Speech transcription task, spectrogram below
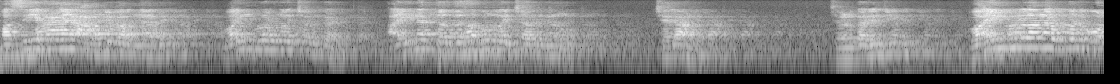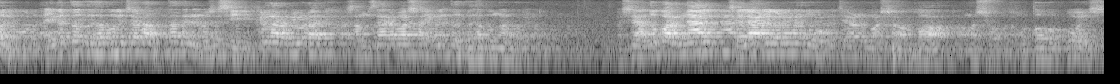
ഫസീഹായ അറബി പറഞ്ഞാൽ വൈൻ എന്ന് വെച്ച ഒരു കാര്യം. അതിനെ തെഹബ് എന്ന് വെച്ചാൽ ഇങ്ങനെ നോക്കും. ചില ആളുകൾ ചിലർക്ക് അറിയാൻ ചെയ്യും. വൈകുള്ളാണ് എവിടേക്കൊക്കെ പോണത്. അതിനകത്ത് തെഹബ് വെച്ചാൽ അർത്ഥം തന്നെയാണ് പക്ഷെ ശരിക്കുള്ള അറബിയുടെ സംസാര ഭാഷ അതിനകത്ത് തെഹബ് എന്നാണ് പറയുന്നത്. പക്ഷെ അത് പറഞ്ഞാൽ ചില ആളുകൾ ഇങ്ങനെ നോക്കും. ചില ആളുകൾ മഷ അല്ലാ മഷോ വോയിസ്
